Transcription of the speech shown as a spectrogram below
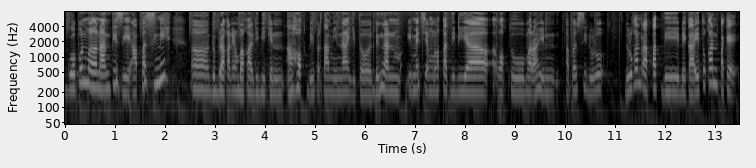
gue pun menanti sih apa sih nih eh, gebrakan yang bakal dibikin Ahok di Pertamina gitu dengan image yang melekat di dia waktu marahin apa sih dulu dulu kan rapat di DKI itu kan pakai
